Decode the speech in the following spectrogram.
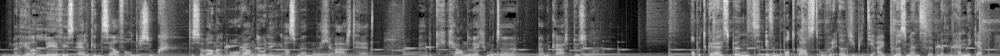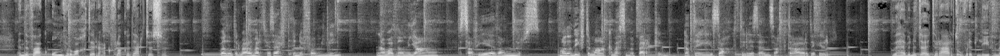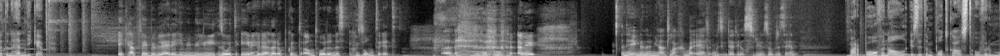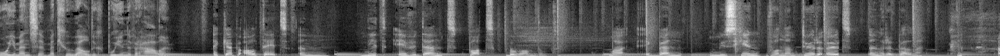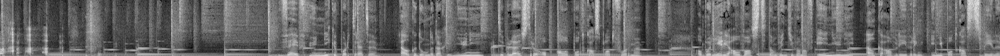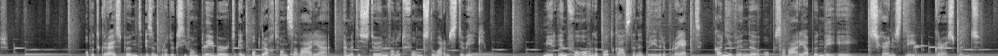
Mijn hele leven is eigenlijk een zelfonderzoek. Dus zowel mijn oogaandoening als mijn geaardheid heb ik gaandeweg moeten bij elkaar puzzelen. Op het Kruispunt is een podcast over LGBTI mensen met een handicap en de vaak onverwachte raakvlakken daartussen. Wat er wel werd gezegd in de familie, dat was dan ja, Xavier is anders, maar dat heeft te maken met zijn beperking. Dat hij zachter is en zachtaardiger. We hebben het uiteraard over het leven met een handicap. Ik heb febulaire hemimelie. Zo het enige dat je daarop kunt antwoorden is gezondheid. Uh, allee. Nee, ik ben er niet aan het lachen, maar eigenlijk moet ik daar heel serieus over zijn. Maar bovenal is dit een podcast over mooie mensen met geweldig boeiende verhalen. Ik heb altijd een niet evident pad bewandeld. Maar ik ben misschien van nature uit een rebel. Vijf unieke portretten, elke donderdag in juni, te beluisteren op alle podcastplatformen. Abonneer je alvast, dan vind je vanaf 1 juni elke aflevering in je podcastspeler. Op het Kruispunt is een productie van Playbird in opdracht van Savaria en met de steun van het Fonds De Warmste Week. Meer info over de podcast en het bredere project kan je vinden op savaria.be-kruispunt.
